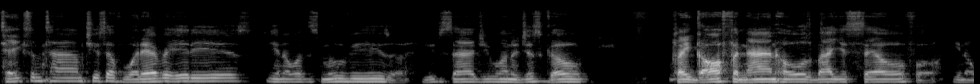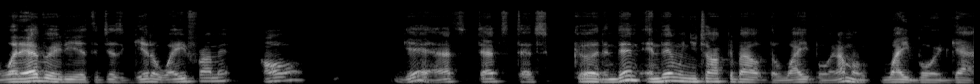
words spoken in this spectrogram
Take some time to yourself, whatever it is, you know, whether it's movies or you decide you want to just go play golf for nine holes by yourself or you know, whatever it is to just get away from it all. Yeah, that's that's that's good. And then and then when you talked about the whiteboard, I'm a whiteboard guy.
